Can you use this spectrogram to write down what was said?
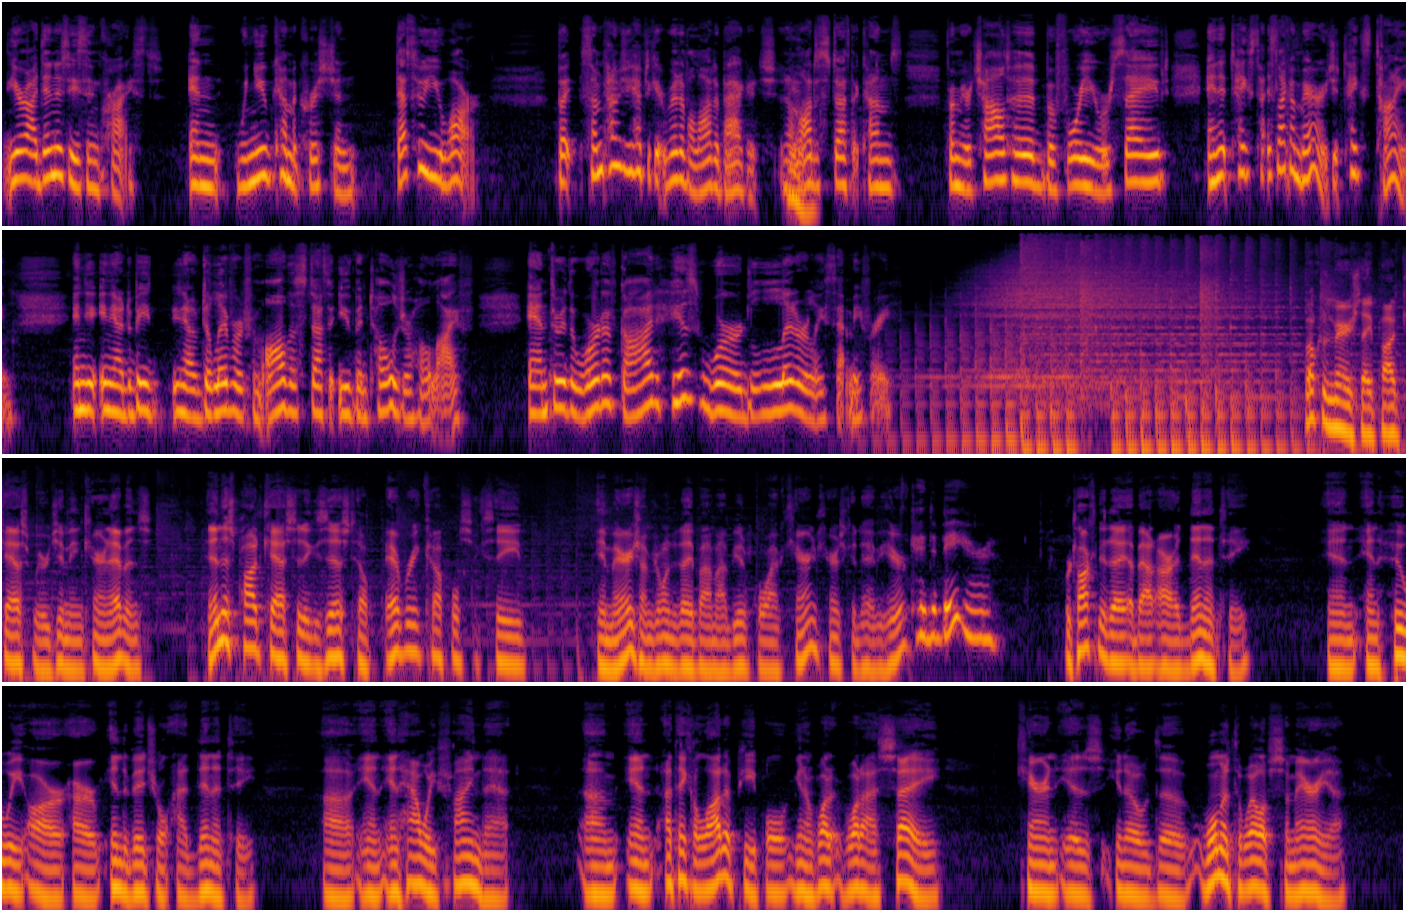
your identity is in Christ. And when you become a Christian, that's who you are. But sometimes you have to get rid of a lot of baggage and a lot of stuff that comes from your childhood before you were saved. And it takes, time, it's like a marriage. It takes time. And you, you know, to be, you know, delivered from all the stuff that you've been told your whole life. And through the word of God, his word literally set me free. Welcome to the Marriage Today podcast. We're Jimmy and Karen Evans. And in this podcast, that exists to help every couple succeed in marriage. I'm joined today by my beautiful wife, Karen. Karen, it's good to have you here. Good to be here. We're talking today about our identity and, and who we are, our individual identity, uh, and, and how we find that. Um, and I think a lot of people, you know, what, what I say, Karen, is, you know, the woman at the well of Samaria –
